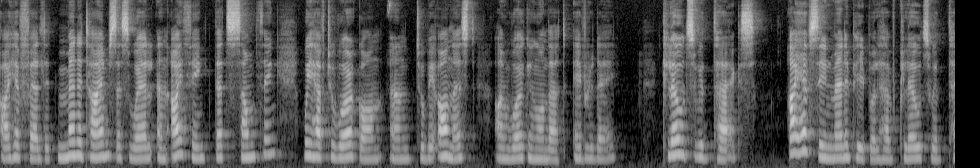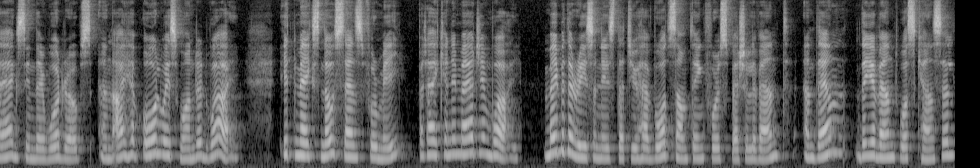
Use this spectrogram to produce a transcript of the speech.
I have felt it many times as well, and I think that's something we have to work on, and to be honest, I'm working on that every day. Clothes with tags. I have seen many people have clothes with tags in their wardrobes, and I have always wondered why. It makes no sense for me, but I can imagine why. Maybe the reason is that you have bought something for a special event and then the event was cancelled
